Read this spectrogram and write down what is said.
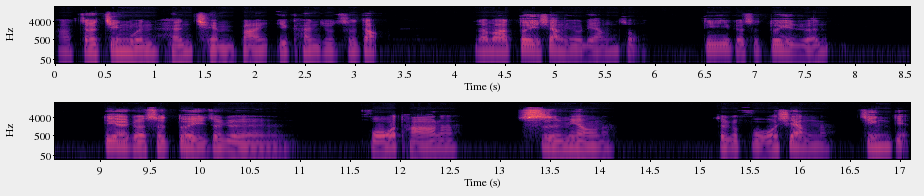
啊，这经文很浅白，一看就知道。那么对象有两种，第一个是对人，第二个是对这个佛塔啦、寺庙啦、这个佛像啦、经典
